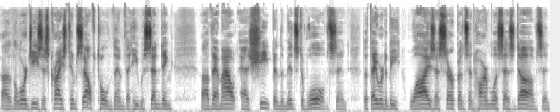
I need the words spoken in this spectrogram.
uh, the Lord Jesus Christ Himself told them that He was sending. Uh, them out as sheep in the midst of wolves, and that they were to be wise as serpents and harmless as doves. And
